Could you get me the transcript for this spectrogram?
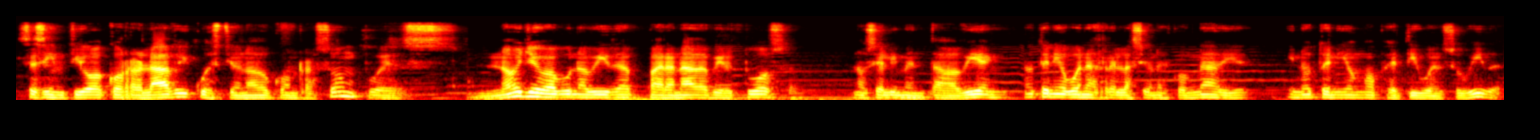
Se sintió acorralado y cuestionado con razón, pues no llevaba una vida para nada virtuosa, no se alimentaba bien, no tenía buenas relaciones con nadie y no tenía un objetivo en su vida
